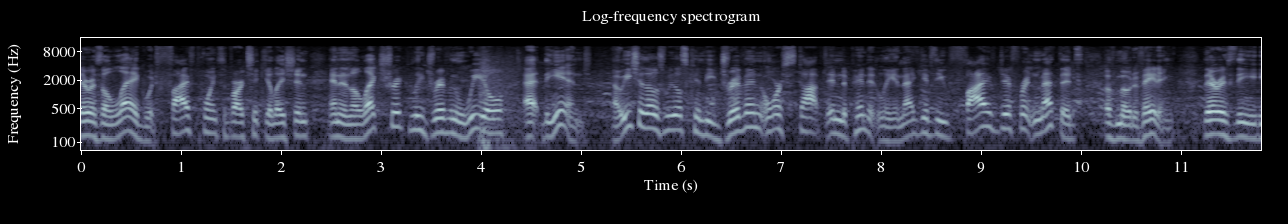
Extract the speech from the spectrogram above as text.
there is a leg with five points of articulation and an electrically driven wheel at the end. Now each of those wheels can be driven or stopped independently and that gives you five different methods of motivating. There is the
